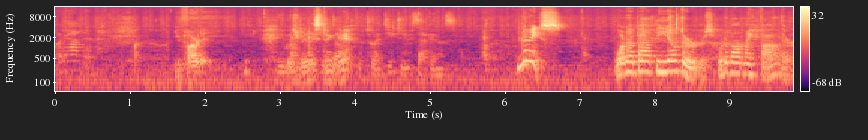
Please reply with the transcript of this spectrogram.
What happened? You farted. You was really must stinky. for 22 seconds. Nice. What about the others? What about my father?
